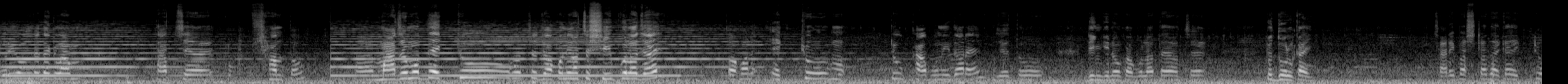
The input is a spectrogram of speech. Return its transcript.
বুড়িগঙ্গা দেখলাম, তার চেয়ে খুব শান্ত। মাঝে মধ্যে একটু হচ্ছে যখনই হচ্ছে শিপগুলো যায়, তখন একটু একটু কাবুনি ধরে, যেহেতু ডিঙ্গি নৌকাগুলোতে হচ্ছে একটু দোলকাই চারিপাশটা দেখে একটু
